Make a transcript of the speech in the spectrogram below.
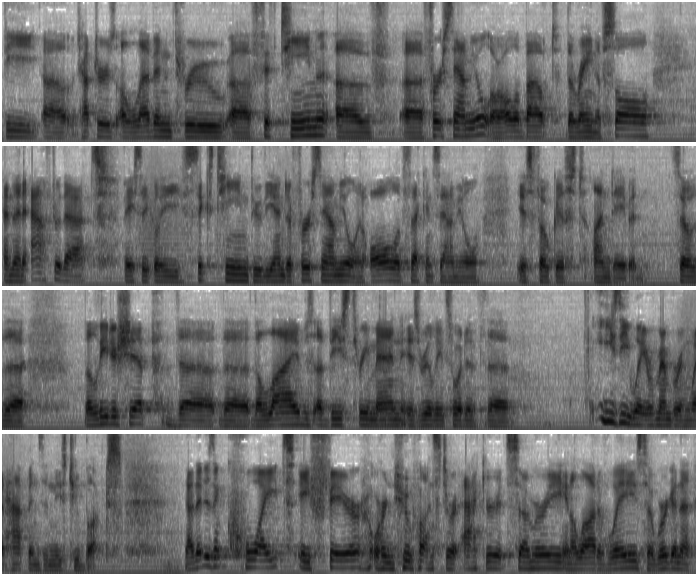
the uh, chapters 11 through uh, 15 of uh, 1 Samuel are all about the reign of Saul. And then after that, basically 16 through the end of 1 Samuel and all of 2 Samuel is focused on David. So the, the leadership, the, the, the lives of these three men is really sort of the easy way of remembering what happens in these two books. Now, that isn't quite a fair or nuanced or accurate summary in a lot of ways, so we're going to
